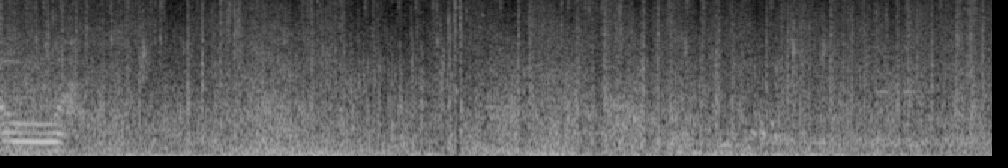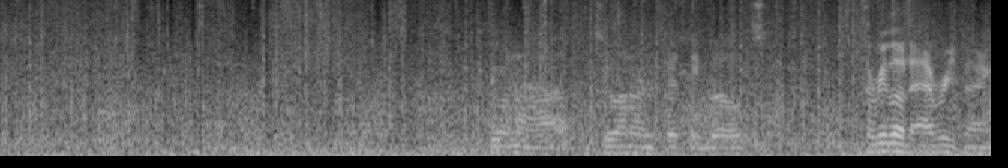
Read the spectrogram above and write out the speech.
No. Two and a half, 250 builds. To reload everything.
